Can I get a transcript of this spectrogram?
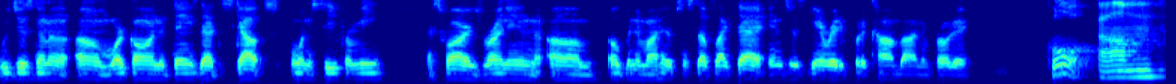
we're just gonna um, work on the things that the scouts want to see from me as far as running, um, opening my hips and stuff like that, and just getting ready for the combine and pro day. Cool. Um,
